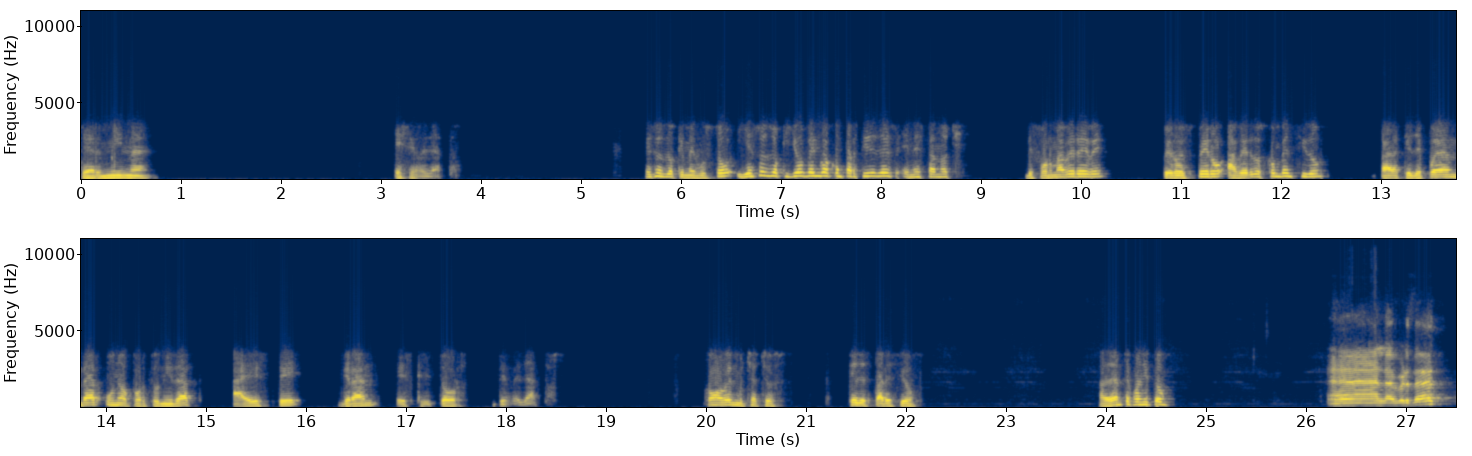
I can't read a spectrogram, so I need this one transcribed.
termina ese relato. Eso es lo que me gustó y eso es lo que yo vengo a compartirles en esta noche, de forma breve, pero espero haberlos convencido para que le puedan dar una oportunidad a este gran escritor de relatos. ¿Cómo ven, muchachos? ¿Qué les pareció? Adelante, Juanito. Ah, la verdad,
